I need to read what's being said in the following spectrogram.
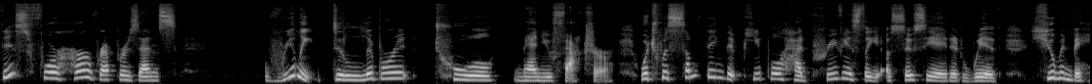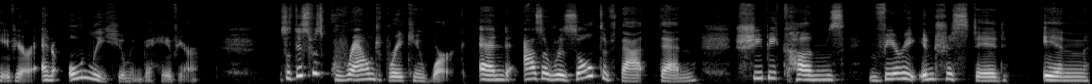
this for her represents really deliberate tool manufacture, which was something that people had previously associated with human behavior and only human behavior. So this was groundbreaking work. And as a result of that, then she becomes very interested in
